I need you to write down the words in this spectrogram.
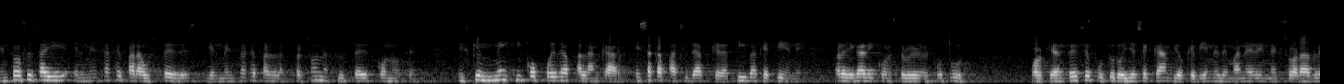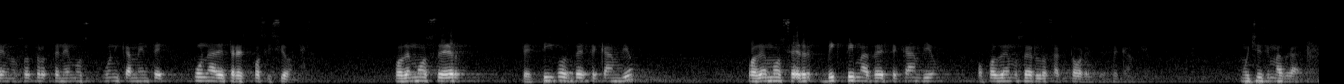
Entonces ahí el mensaje para ustedes y el mensaje para las personas que ustedes conocen es que México puede apalancar esa capacidad creativa que tiene para llegar y construir el futuro. Porque ante ese futuro y ese cambio que viene de manera inexorable, nosotros tenemos únicamente una de tres posiciones. Podemos ser testigos de ese cambio, podemos ser víctimas de ese cambio o podemos ser los actores de ese cambio. Muchísimas gracias.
